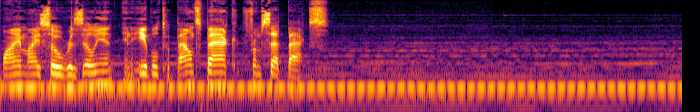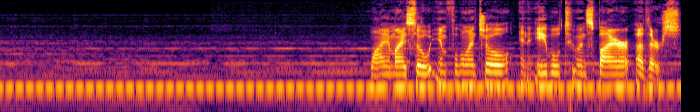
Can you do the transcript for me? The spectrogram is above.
Why am I so resilient and able to bounce back from setbacks? Why am I so influential and able to inspire others?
